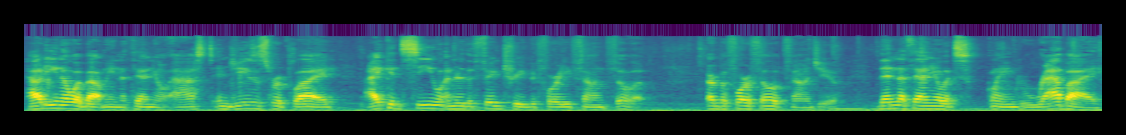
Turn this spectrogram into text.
How do you know about me? Nathanael asked. And Jesus replied, I could see you under the fig tree before you found Philip, or before Philip found you. Then Nathanael exclaimed, Rabbi,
